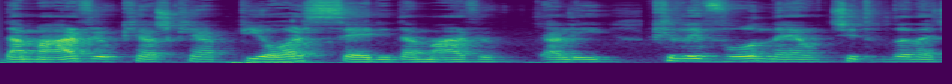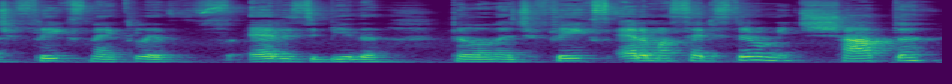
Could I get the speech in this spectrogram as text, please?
da Marvel, que acho que é a pior série da Marvel ali, que levou, né, o título da Netflix, né? Que era exibida pela Netflix. Era uma série extremamente chata,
